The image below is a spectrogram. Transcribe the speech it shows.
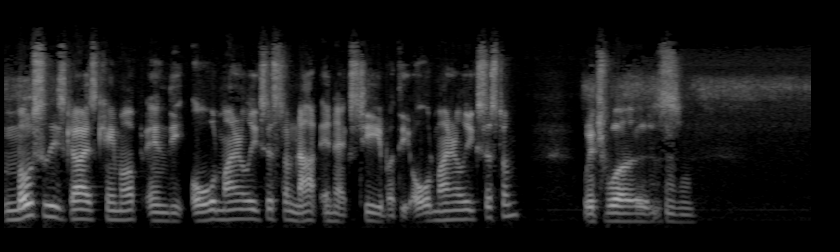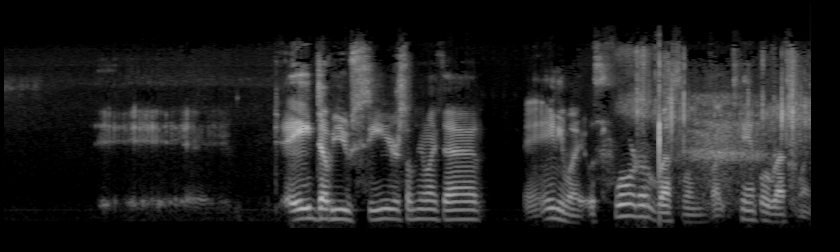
most of these guys came up in the old minor league system, not NXT, but the old minor league system, which was Mhm. AWC or something like that. Anyway, it was Florida wrestling, like Tampa wrestling.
